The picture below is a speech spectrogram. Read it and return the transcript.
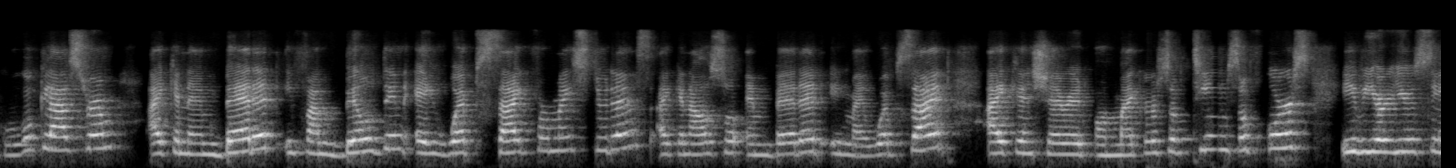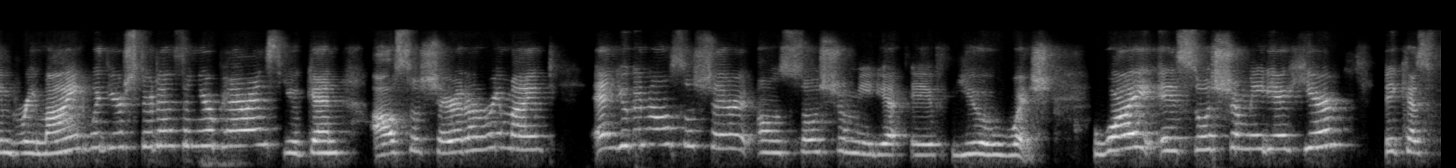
Google Classroom. I can embed it if I'm building a website for my students. I can also embed it in my website. I can share it on Microsoft Teams, of course. If you're using Remind with your students and your parents, you can also share it on Remind. And you can also share it on social media if you wish. Why is social media here? Because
